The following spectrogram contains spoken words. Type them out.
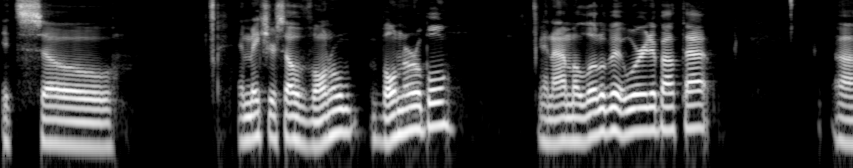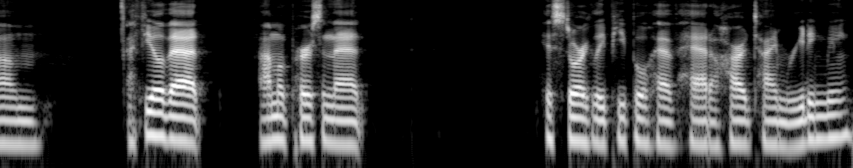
it's so, it makes yourself vulnerable, vulnerable, and I'm a little bit worried about that. Um, I feel that I'm a person that historically people have had a hard time reading me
